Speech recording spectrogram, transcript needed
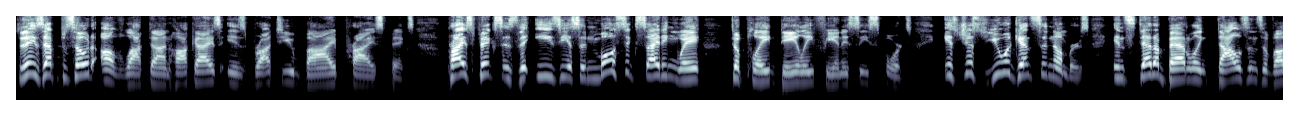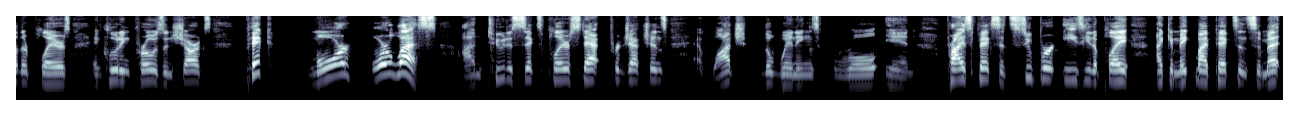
Today's episode of Locked On Hawkeyes is brought to you by PrizePicks. Prize Picks is the easiest and most exciting way to play daily fantasy sports. It's just you against the numbers. Instead of battling thousands of other players, including pros and sharks, pick more or less on two to six player stat projections and watch the winnings roll in. PrizePicks, it's super easy to play. I can make my picks and submit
